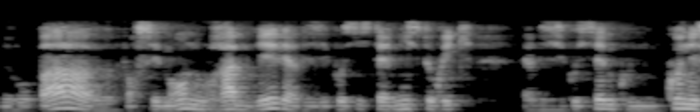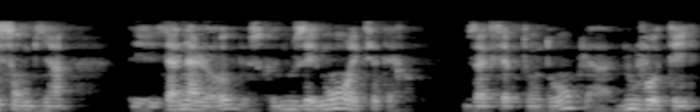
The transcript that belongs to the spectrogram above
ne vont pas euh, forcément nous ramener vers des écosystèmes historiques, vers des écosystèmes que nous connaissons bien, des analogues de ce que nous aimons, etc. Nous acceptons donc la nouveauté,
